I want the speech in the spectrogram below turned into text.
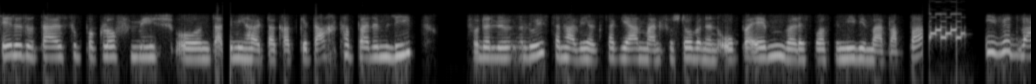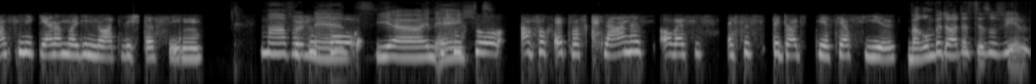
das Lied total super gelaufen ist und als ich mich halt da gerade gedacht habe bei dem Lied von der Leona Lewis, dann habe ich halt gesagt, ja, an meinen verstorbenen Opa eben, weil das war für mich wie mein Papa. Ich würde wahnsinnig gerne mal die Nordlichter singen. Marvel Das ist so- ja, in Es ist echt. so einfach etwas Kleines, aber es ist, es ist, bedeutet mir sehr viel. Warum bedeutet es dir so viel?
